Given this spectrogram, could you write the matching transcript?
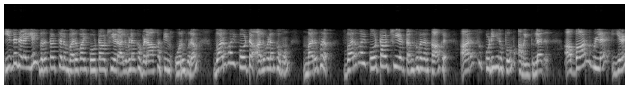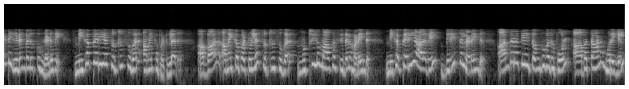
இந்த நிலையில் விருத்தாச்சலம் வருவாய் கோட்டாட்சியர் அலுவலக வளாகத்தின் ஒருபுறம் வருவாய் கோட்ட அலுவலகமும் மறுபுறம் வருவாய் கோட்டாட்சியர் தங்குவதற்காக அரசு குடியிருப்பும் அமைந்துள்ளது. அவ்வாறு உள்ள இரண்டு இடங்களுக்கும் நடுவே மிகப்பெரிய சுற்றுச்சுவர் அமைக்கப்பட்டுள்ளது. அவ்வாறு அமைக்கப்பட்டுள்ள சுற்றுச்சுவர் முற்றிலுமாக சிதலமடைந்து மிகப்பெரிய அளவில் விரிசல் அடைந்து அந்தரத்தில் தொங்குவது போல் ஆபத்தான முறையில்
